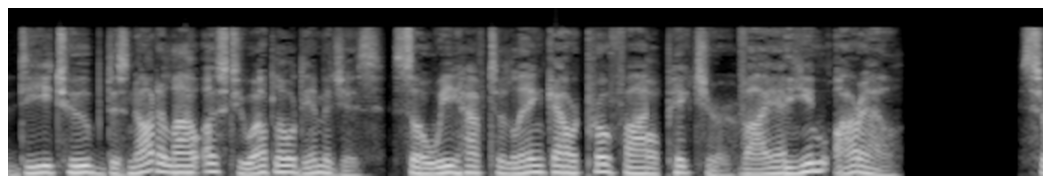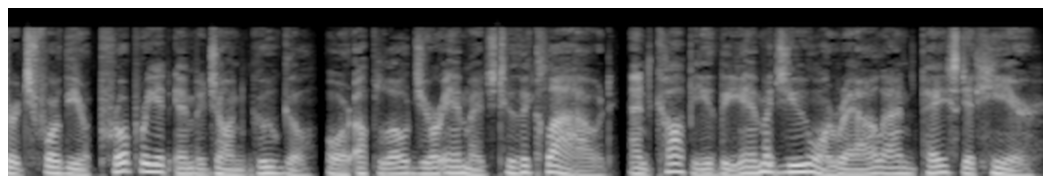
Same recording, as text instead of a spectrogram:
DTube does not allow us to upload images, so we have to link our profile picture via URL. Search for the appropriate image on Google or upload your image to the cloud and copy the image URL and paste it here.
